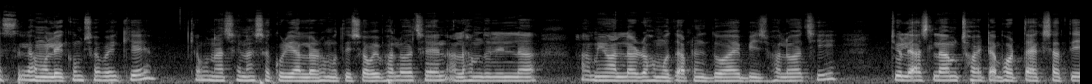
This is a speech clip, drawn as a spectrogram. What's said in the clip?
আসসালামু আলাইকুম সবাইকে। কেমন আছেন? আশা করি আল্লাহর রহমতে সবাই ভালো আছেন। আলহামদুলিল্লাহ, আমিও আল্লাহর রহমতে আপনাদের দোয়ায় বেশ ভালো আছি। চলে আসলাম, ছয়টা ভর্তা একসাথে,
